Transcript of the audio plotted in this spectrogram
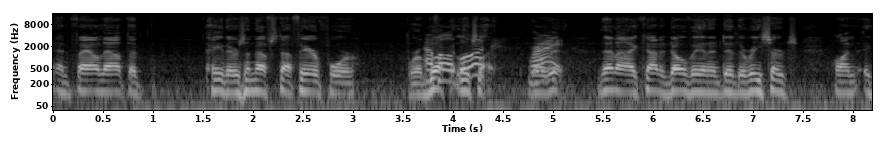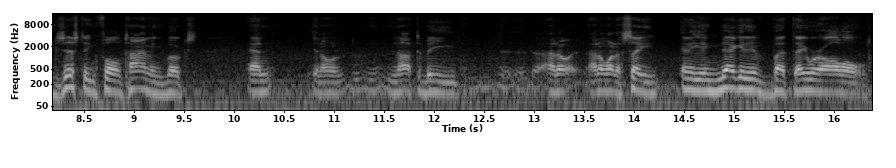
and found out that hey, there's enough stuff here for for a, a book. It looks book. like right. then I kind of dove in and did the research on existing full timing books, and you know, not to be, I don't I don't want to say anything negative, but they were all old.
